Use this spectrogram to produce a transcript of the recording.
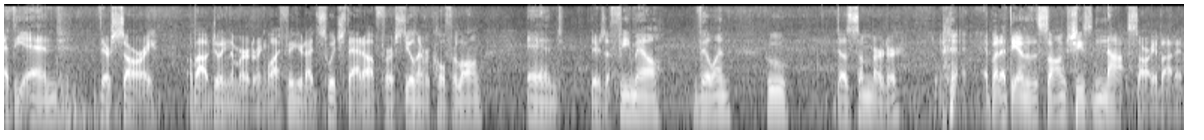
at the end they're sorry about doing the murdering. Well, I figured I'd switch that up for Steel Never Cold for Long. And there's a female villain who does some murder. but at the end of the song, she's not sorry about it.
